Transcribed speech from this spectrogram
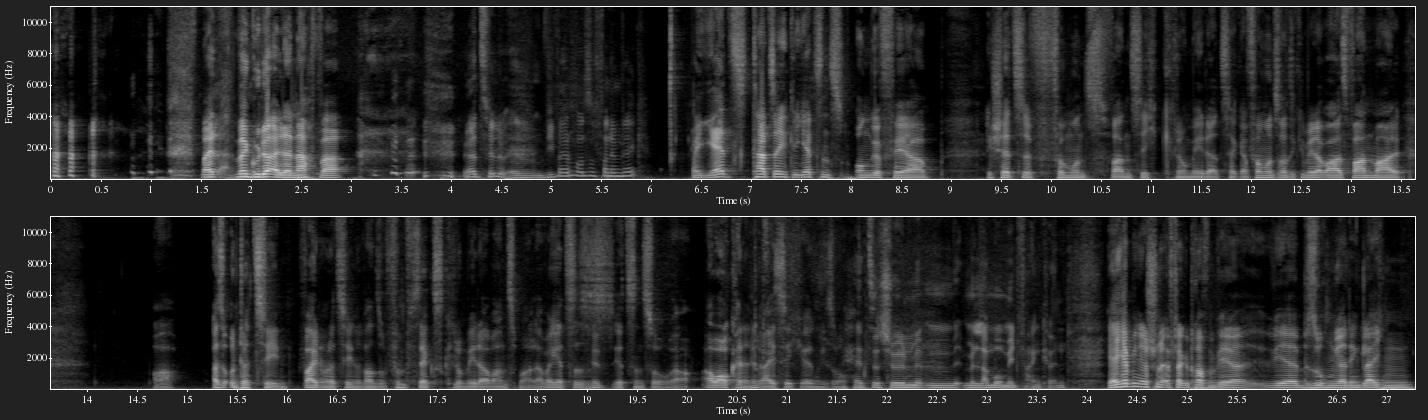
Mein, mein guter alter Nachbar. Ja, Philipp, äh, wie weit wohnst du von dem weg? Jetzt, tatsächlich, jetzt sind es ungefähr, ich schätze 25 Kilometer, circa 25 Kilometer, aber es waren mal, oh, also unter 10, weit unter 10, es waren so 5, 6 Kilometer waren es mal, aber jetzt ist es, jetzt sind es so, ja, aber auch keine 30 irgendwie so. Hättest du schön mit dem mit dem Lambo mitfahren können. Ja, ich habe ihn ja schon öfter getroffen, wir, wir besuchen ja den gleichen,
